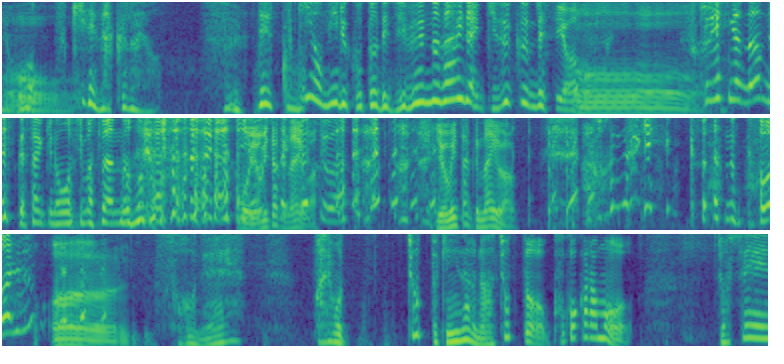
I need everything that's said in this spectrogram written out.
おー。月で泣くのよで月を見ることで自分の涙に気づくんですよ。それが何ですかさっきの大島さんの。もう読みたくないわ。読みたくないわ。あの変わる？うんそうね。まあでもちょっと気になるな。ちょっとここからもう女性へ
